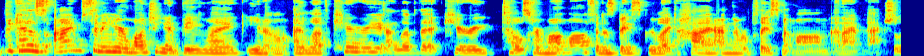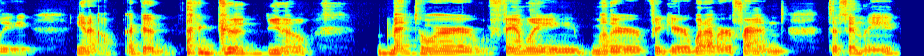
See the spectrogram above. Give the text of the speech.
because I'm sitting here watching it being like, you know, I love Carrie. I love that Carrie tells her mom off and is basically like, "Hi, I'm the replacement mom and I'm actually, you know, a good a good, you know, mentor, family, mother figure, whatever, friend to Finley.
